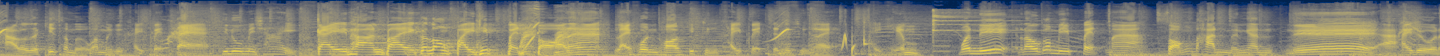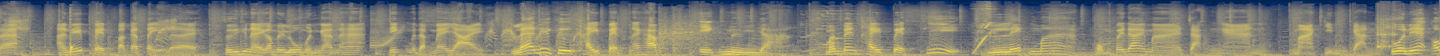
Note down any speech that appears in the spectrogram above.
ขาวเราจะคิดเสมอว่ามันคือไข่เป็ด แต่ที่นู่นไม่ใช่ ไก่ผ่านไปก็ต้องไปที่เป็ดต่อนะฮะ หลายคนพอคิดถึงไข่เป็ดจะนึกถึงอะไร ไข่เค็ม วันนี้เราก็มีเป็ดมา 2,000 เหมือนกัน นี่อะให้ดูนะ อันนี้เป็ดปกติเลย ซื้อที่ไหนก็ไม่รู้เหมือนกันนะฮะ จิกมาจากแม่ยาย และนี่คือไข่เป็ดนะครับ อีกหนึ่งอย่าง มันเป็นไข่เป็ดที่เล็กมาก ผมไปได้มาจากงานมากินกัน ตัวนี้เขา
